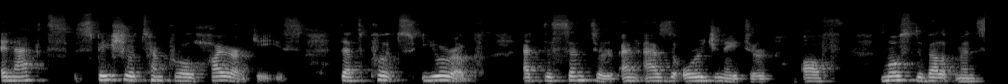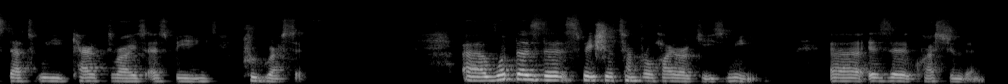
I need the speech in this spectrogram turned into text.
enacts spatio-temporal hierarchies that puts Europe at the center and as the originator of most developments that we characterize as being progressive. Uh, what does the spatio-temporal hierarchies mean uh, is the question then.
